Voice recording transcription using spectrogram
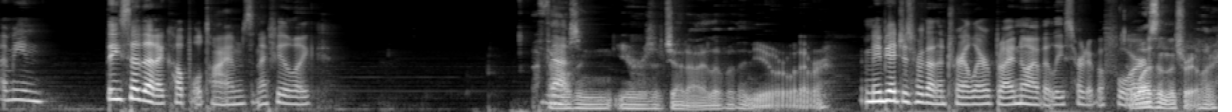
I mean, they said that a couple times, and I feel like A That- thousand years of Jedi live within you, or whatever. maybe I just heard that in the trailer, but I know I've at least heard it before. It was in the trailer.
